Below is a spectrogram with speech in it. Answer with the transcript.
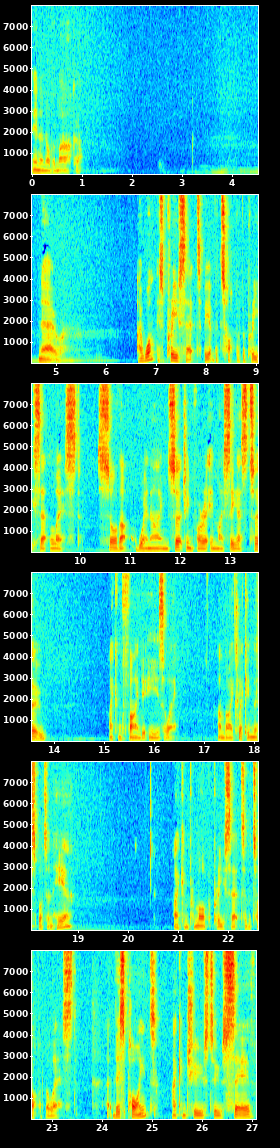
In another marker. Now, I want this preset to be at the top of the preset list so that when I'm searching for it in my CS2, I can find it easily. And by clicking this button here, I can promote the preset to the top of the list. At this point, I can choose to save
